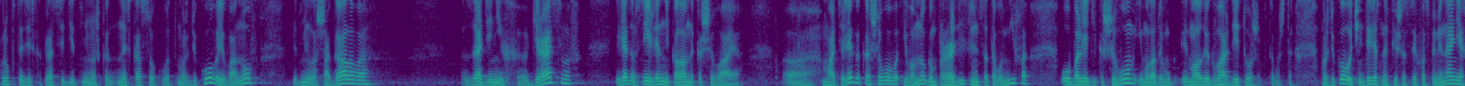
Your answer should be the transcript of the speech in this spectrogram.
группа-то здесь как раз сидит немножко наискосок. Вот Мордюкова, Иванов, Людмила Шагалова, сзади них э, Герасимов, и рядом с ней Елена Николаевна Кошевая, э, мать Олега Кошевого и во многом прародительница того мифа об Олеге Кошевом и, молодом, и молодой гвардии тоже, потому что Мордюкова очень интересно пишет в своих воспоминаниях,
